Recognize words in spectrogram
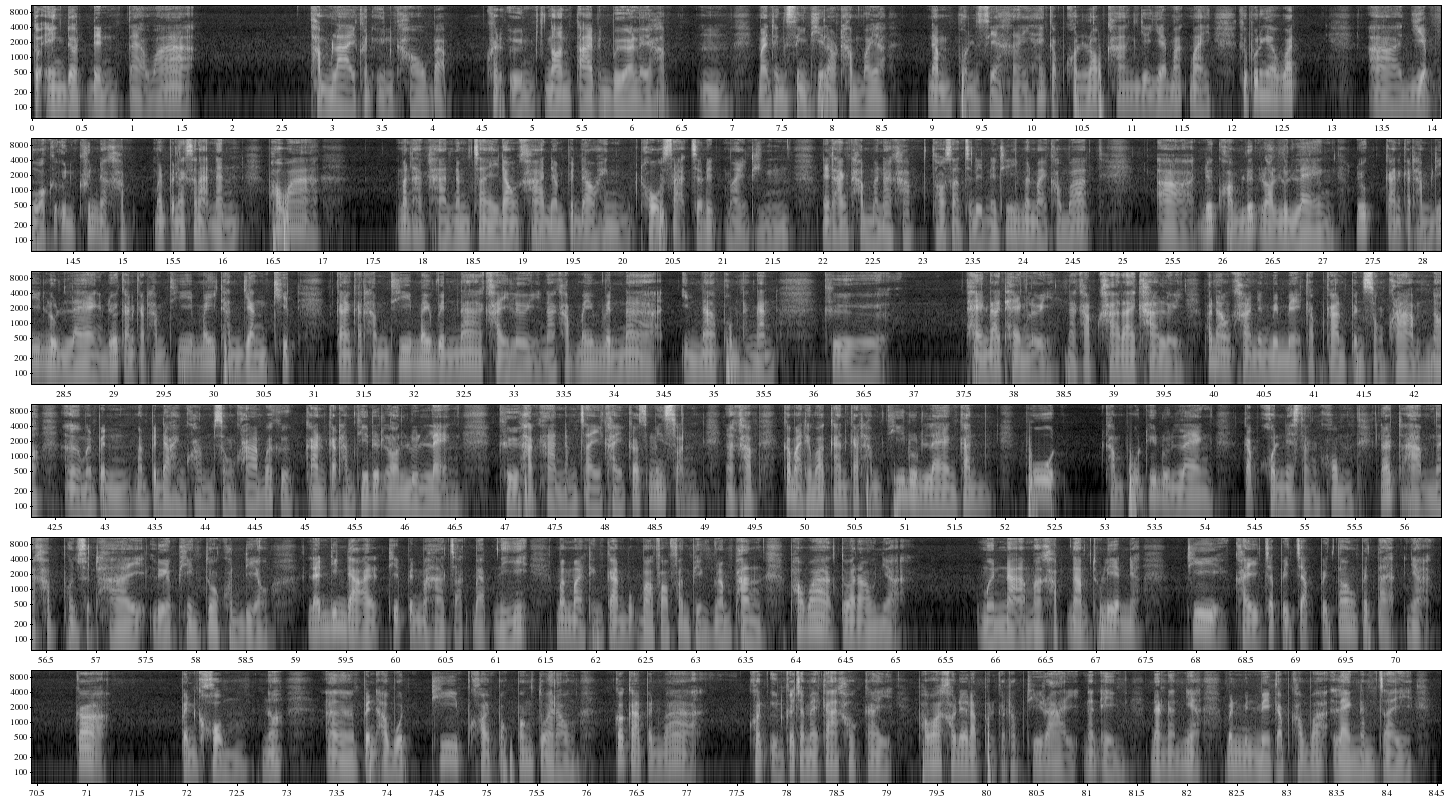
ตัวเองโดดเด่นแต่ว่าทำลายคนอื่นเขาแบบคนอื่นนอนตายเป็นเบื่อเลยครับ อืม หมายถึงสิ่งที่เราทำไว้อะนำผลเสียหายให้กับคนรอบข้างเยอะแยะมากมาย คือพูดง่ายว่า เหยียบหัวคนอื่นขึ้นนะครับ มันเป็นลักษณะนั้น เพราะว่ามันหักหานน้ำใจดาวคารเนี่ยมันเป็นดาวแห่งโทสะจริตหมายถึงในทางธรรมนะครับ โทสะจริตในที่นี้มันหมายความว่าด้วยความเลืดร้อนรุนแรง ด้วยการกระทำที่รุนแรง ด้วยการกระทำที่ไม่ทันยั้งคิด การกระทำที่ไม่เว้นหน้าใครเลยนะครับ ไม่เว้นหน้าอินหน้าผมทั้งนั้น คือ แทงได้แทงเลยนะครับฆ่าได้ฆ่าเลย พระดาวอังคารยังเบเมกับการเป็นสงครามเนาะเออมันเป็นมันเป็นดาวแห่งความสงครามก็คือการกระทำที่เลือดร้อนรุนแรง คือหักหานน้ำใจใครก็ไม่สนนะครับก็หมายถึงว่าการกระทำที่รุนแรงการพูดคำพูดที่รุนแรงกับคนในสังคม แล้วถามนะครับผลสุดท้ายเหลือเพียงตัวคนเดียว และยิ่งดาวอาทิตย์เป็นมหาจักรแบบนี้ มันหมายถึงการบุกบ่าฝ่าฟันเพียงลำพัง เพราะว่าตัวเราเนี่ย เหมือนหนามอะครับหนามทุเรียนเนี่ยที่ใครจะไปจับไปต้องไปแตะเนี่ยก็เป็นคมเนาะเออเป็นอาวุธที่คอยปกป้องตัวเรา ก็กลายเป็นว่าคนอื่นก็จะไม่กล้าเข้าใกล้ เพราะว่าเขาได้รับผลกระทบที่ร้ายนั่นเอง ดังนั้นเนี่ยมันมินเมกับคำว่าแรงน้ำใจ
